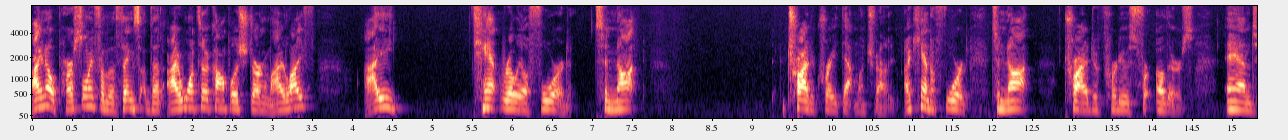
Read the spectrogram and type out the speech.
I know personally for the things that I want to accomplish during my life, I can't really afford to not try to create that much value. I can't afford to not try to produce for others. And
